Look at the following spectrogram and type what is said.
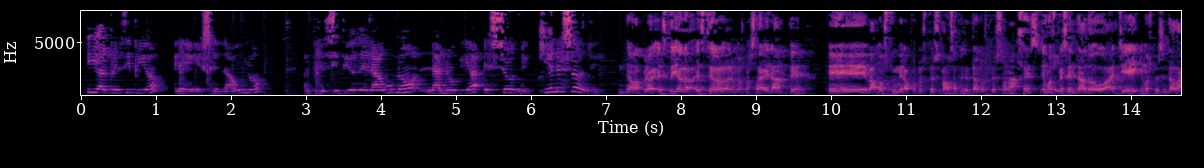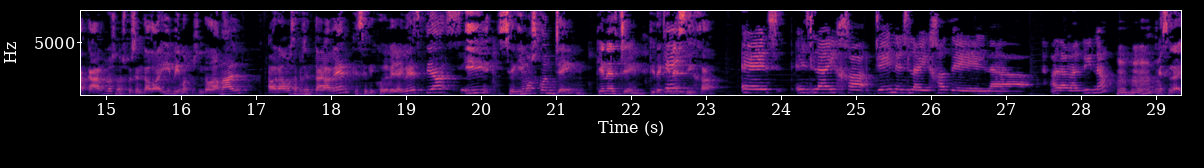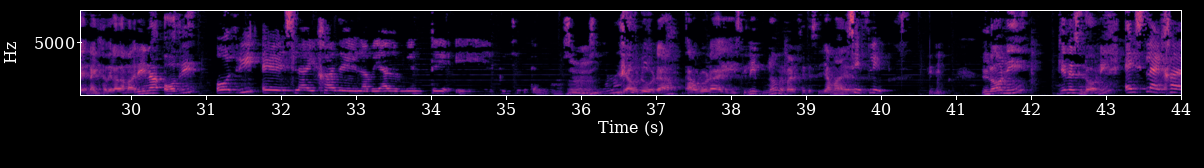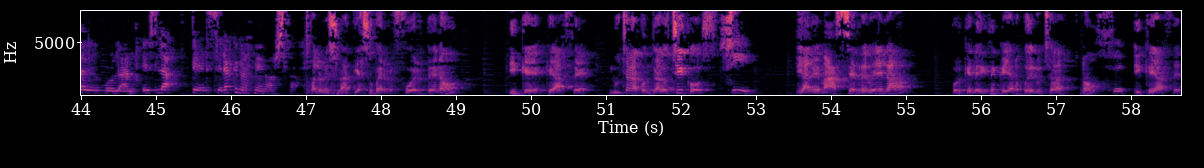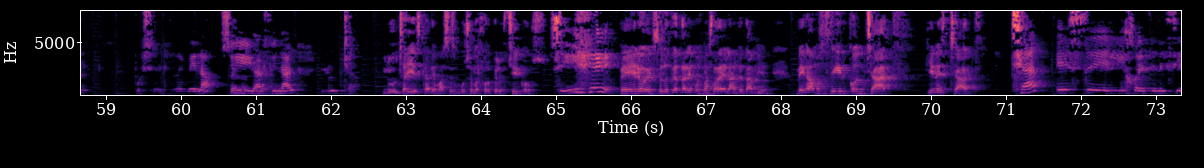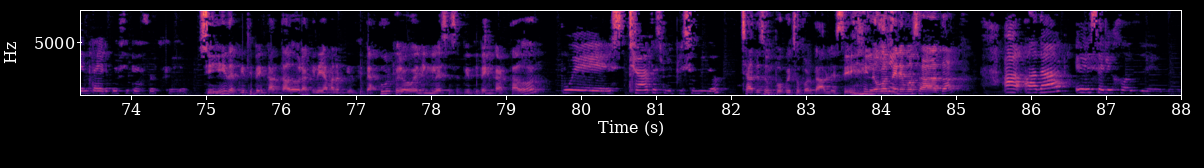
Y al principio, que es en la 1, al principio de la 1, la novia es Sondri. ¿Quién es Sondri? No, pero esto ya lo, esto ya lo hablaremos más adelante. Eh, vamos primero a por los vamos a presentar los personajes. Hemos Sí. presentado a Jake, hemos presentado a Carlos, hemos presentado a Ivy, hemos presentado a Mal. Ahora vamos a presentar a Ben, que es el hijo de Bella y Bestia. Sí. Y seguimos con Jane. ¿Quién es Jane? ¿De quién Jane. es hija? Es, es la hija, Jane es la hija de la hada madrina. Ujú, Es la, la hija de la madrina. Audrey. Audrey es la hija de la bella durmiente y el príncipe, que no sé cómo se ujú, llama. Y Aurora. Aurora y Philip, ¿no? Me parece que se llama. el- Sí, Flip. Philip. Lonnie. ¿Quién es Lonnie? Es la hija de Mulan, es la tercera que más me gusta. Salón es una tía súper fuerte, ¿no? ¿Y qué? ¿Qué hace? Lucha contra los chicos. Sí, Y además se revela porque le dicen que ya no puede luchar, ¿no? sí, ¿Y qué hace? Pues se revela y al final lucha. Lucha y es que además es mucho mejor que los chicos. Sí, Pero eso lo trataremos más adelante también. Venga, vamos a seguir con Chat. ¿Quién es Chat? Chad es el hijo de Cenicienta y el príncipe azul, creo. Sí, del príncipe encantador. Aquí le llaman el príncipe azul, pero en inglés es el príncipe encantador. Pues Chad es mi presumido. Chat es un poco insoportable, sí. Y luego tenemos a Attack. A Adak es el hijo de Mulan.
